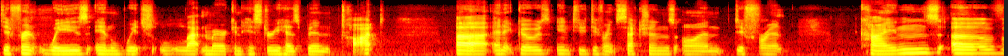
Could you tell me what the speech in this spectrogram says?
different ways in which latin american history has been taught uh, and it goes into different sections on different kinds of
